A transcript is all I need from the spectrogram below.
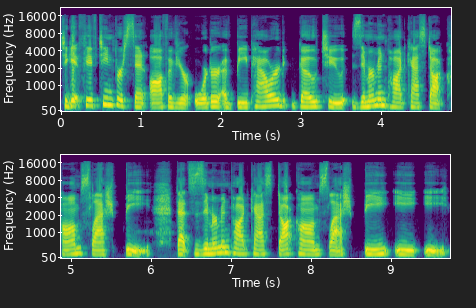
To get 15% off of your order of Bee Powered, go to zimmermanpodcast.com slash B. That's zimmermanpodcast.com slash B E E.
